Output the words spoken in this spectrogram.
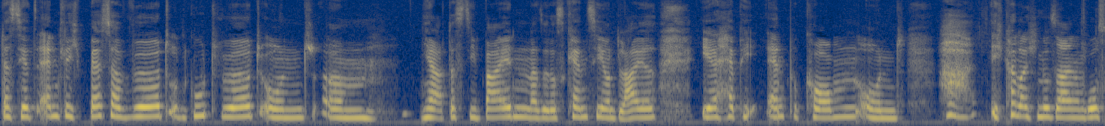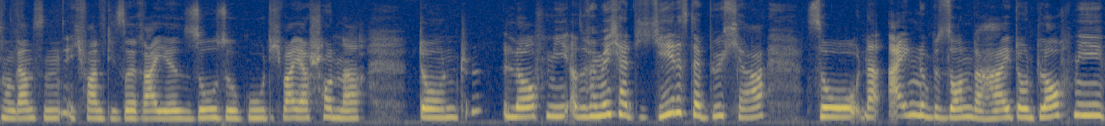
dass es jetzt endlich besser wird und gut wird. Und ähm, ja, dass die beiden, also das Kenzie und Lyle, ihr Happy End bekommen. Und ha, ich kann euch nur sagen, im Großen und Ganzen, ich fand diese Reihe so, so gut. Ich war ja schon nach Don't Love Me. Also für mich hat jedes der Bücher so eine eigene Besonderheit. Don't Love Me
